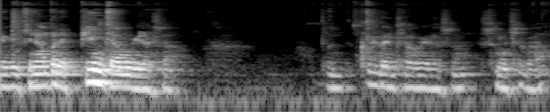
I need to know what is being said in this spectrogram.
여기 지난번에 빈 자국이라서 긁은 자국이라서 송초가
